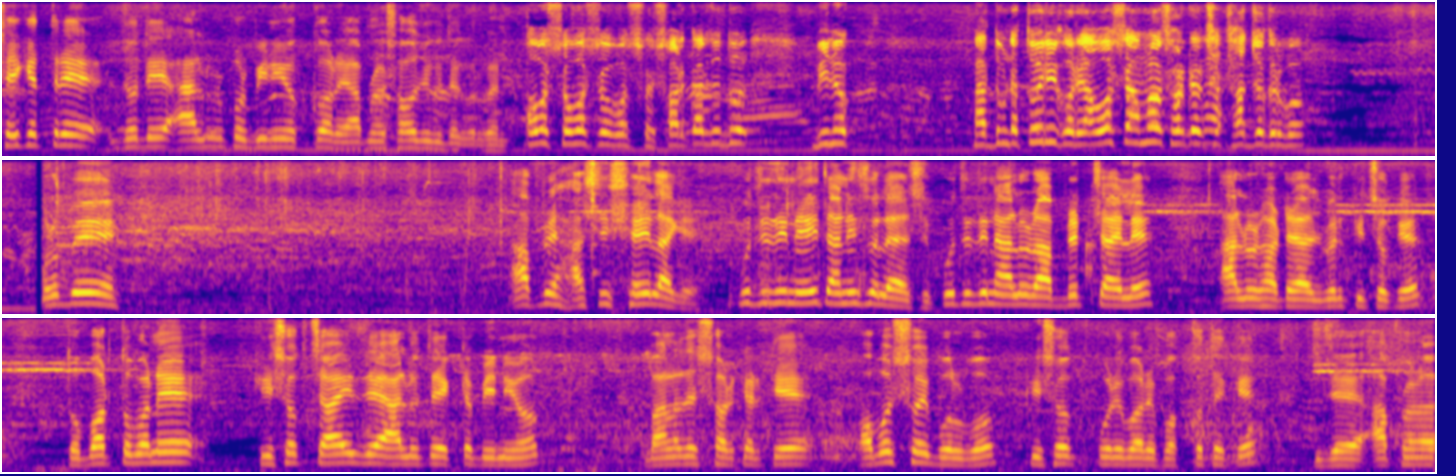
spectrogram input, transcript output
সেই ক্ষেত্রে যদি আলুর উপর বিনিয়োগ করে আপনারা সহযোগিতা করবেন? অবশ্যই অবশ্যই অবশ্যই। সরকার যদি বিনিয়োগ মাধ্যমটা তৈরি করে অবশ্যই আমরাও সরকার সাহায্য করব। আপনি হাসি সেই লাগে। প্রতিদিন এই টানি চলে আসি। প্রতিদিন আলুর আপডেট চাইলে আলুর হাটে আসবেন কৃষকের। তো বর্তমানে কৃষক চায় যে আলুতে একটা বিনিয়োগ। বাংলাদেশ সরকারকে অবশ্যই বলব, কৃষক পরিবারের পক্ষ থেকে, যে আপনারা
